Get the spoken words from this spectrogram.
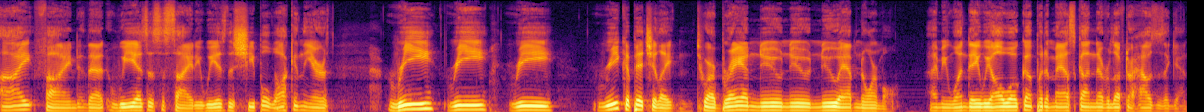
I find that we as a society, we as the sheeple walking the earth, re, re, re, recapitulating to our brand new, new, new abnormal. I mean, one day we all woke up, put a mask on, never left our houses again,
